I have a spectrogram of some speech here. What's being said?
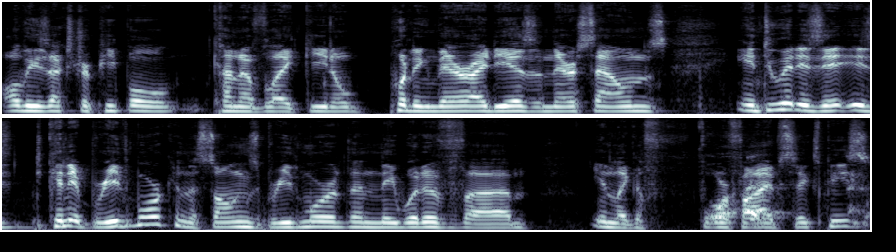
all these extra people kind of like you know putting their ideas and their sounds into it? Is it is can it breathe more? Can the songs breathe more than they would have um, in like a four, Well, I- six piece?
